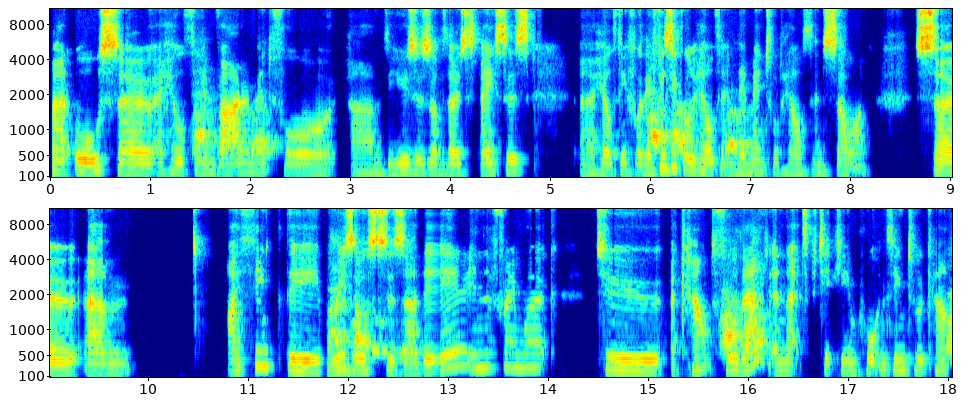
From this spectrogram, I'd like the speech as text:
but also a healthy environment for um, the users of those spaces, uh, healthy for their physical health and their mental health and so on. So um, I think the resources are there in the framework to account for that, and that's a particularly important thing to account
